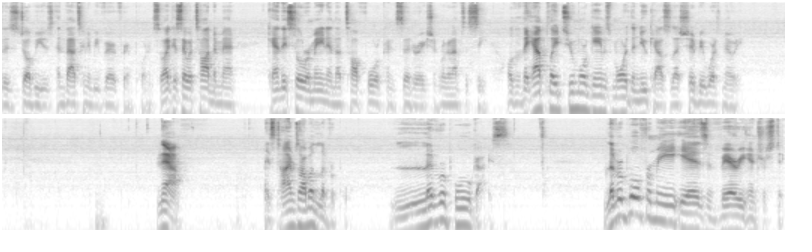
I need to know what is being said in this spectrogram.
those W's, and that's going to be very very important. So like I said with Tottenham, man, can they still remain in that top four consideration? We're gonna have to see. Although they have played two more games more than Newcastle, that should be worth noting. Now, it's time to talk about Liverpool. Liverpool, guys. Liverpool for me is very interesting.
